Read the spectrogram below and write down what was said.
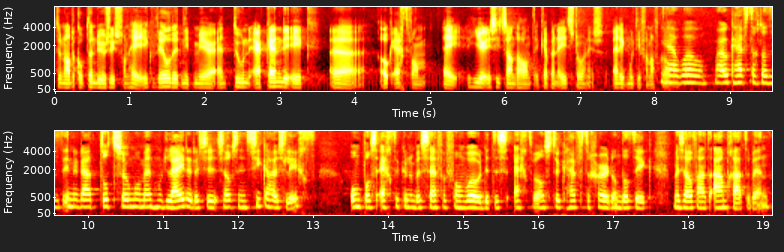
toen had ik op den duur zoiets van, hé, hey, ik wil dit niet meer. En toen erkende ik ook echt van, hey, hier is iets aan de hand, ik heb een eetstoornis en ik moet hier vanaf komen. Ja, wow. Maar ook heftig dat het inderdaad tot zo'n moment moet leiden dat je zelfs in het ziekenhuis ligt. Om pas echt te kunnen beseffen van wow, dit is echt wel een stuk heftiger dan dat ik mezelf aan het aanpraten ben.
